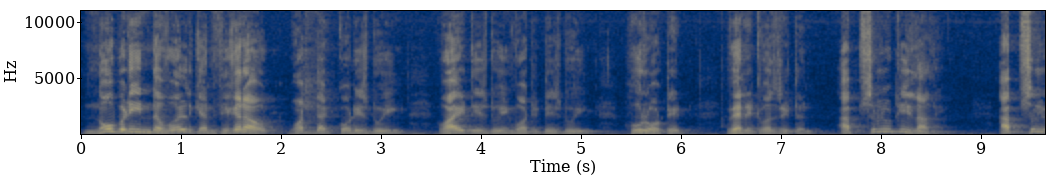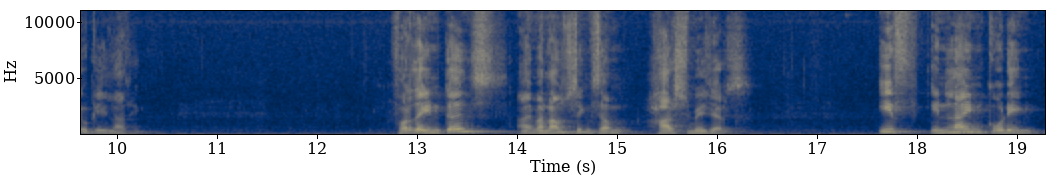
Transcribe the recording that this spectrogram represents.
nobody in the world can figure out what that code is doing, why it is doing what it is doing, who wrote it, when it was written. Absolutely nothing. Absolutely nothing. For the interns, I am announcing some harsh measures. If inline coding,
